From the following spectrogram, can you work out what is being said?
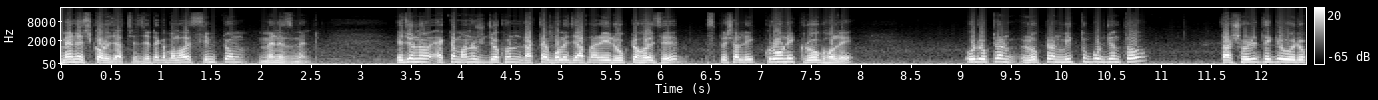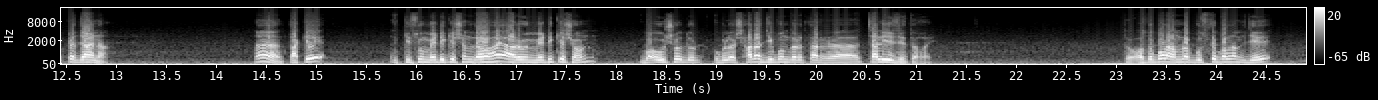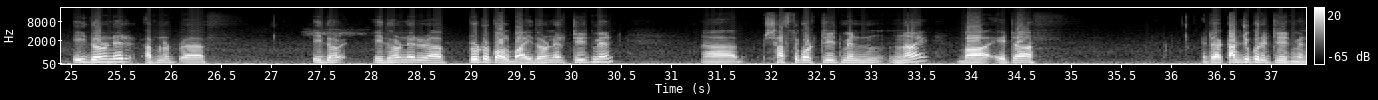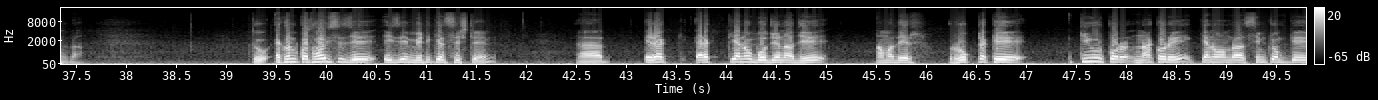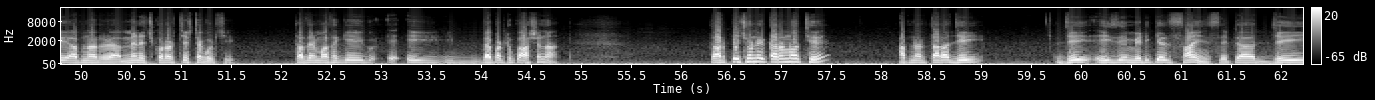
ম্যানেজ করে যাচ্ছে, যেটাকে বলা হয় সিমটম ম্যানেজমেন্ট এজন্য একটা মানুষ যখন ডাক্তার বলে যে আপনার এই রোগটা হয়েছে স্পেশালি ক্রনিক রোগ হলে, ওই রোগটার, লোকটার মৃত্যু পর্যন্ত তার শরীর থেকে ওই রোগটা যায় না। হ্যাঁ তাকে কিছু মেডিকেশন দেওয়া হয় আর ওই মেডিকেশন বা ঔষধ ওগুলো সারা জীবন ধরে তার চালিয়ে যেতে হয়। তো অতপর আমরা বুঝতে পারলাম যে এই ধরনের আপনার এই ধর এই ধরনের প্রোটোকল বা এই ধরনের ট্রিটমেন্ট স্বাস্থ্যকর ট্রিটমেন্ট নয় বা এটা এটা কার্যকরী ট্রিটমেন্ট না। তো এখন কথা হয়েছে যে এই যে মেডিকেল সিস্টেম এরা এরা কেন বোঝে না যে আমাদের রোগটাকে কিউর না করে কেন আমরা সিমটমকে আপনার ম্যানেজ করার চেষ্টা করছি? তাদের মাথা কি এই ব্যাপারটুকু আসে না? তার পেছনের কারণ হচ্ছে আপনার তারা যেই যেই, এই যে মেডিকেল সায়েন্স এটা যেই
